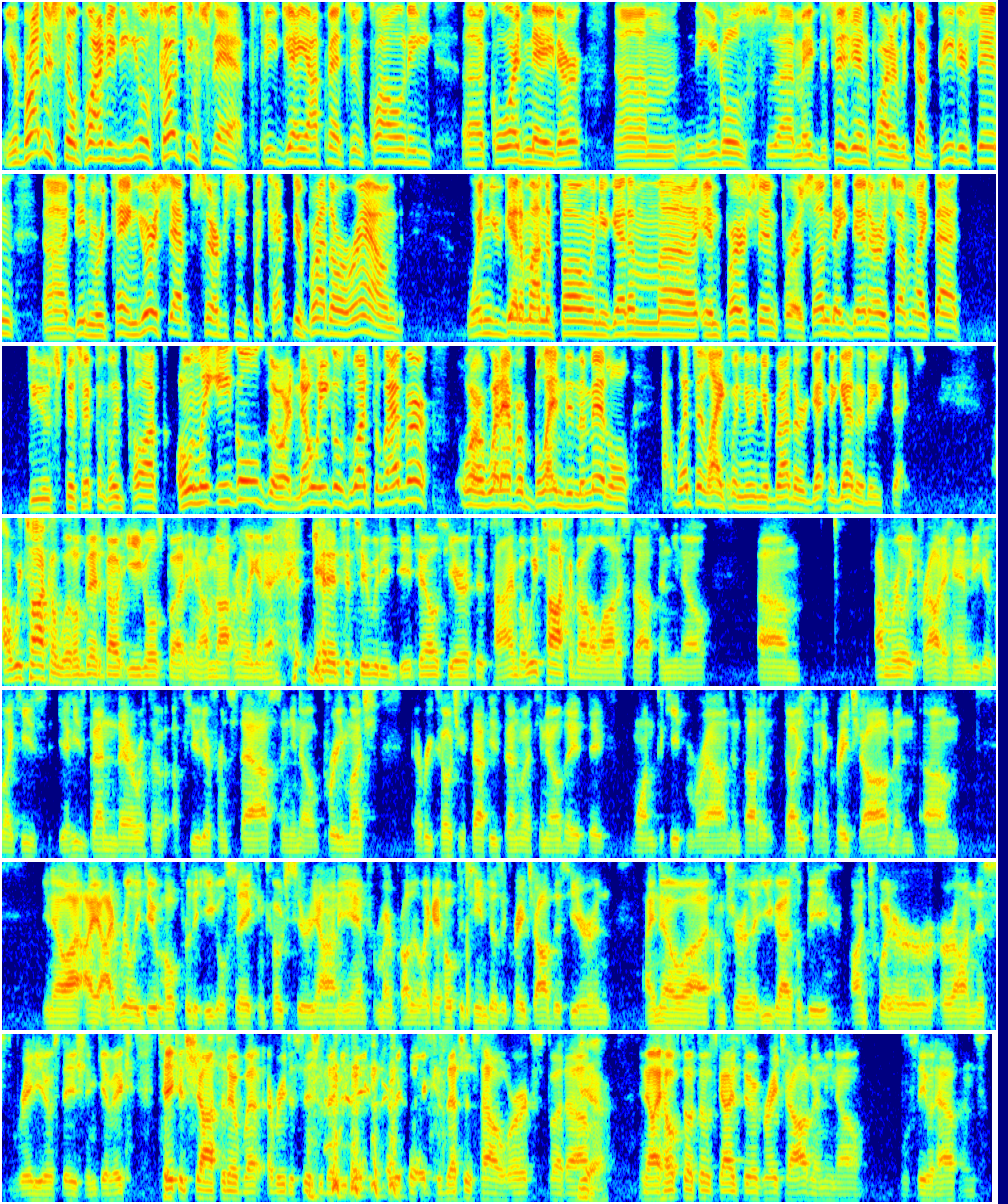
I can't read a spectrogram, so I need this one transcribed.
your brother's still part of the Eagles coaching staff. TJ, offensive quality uh, coordinator. Um, the Eagles uh, made decision, parted with Doug Pederson uh, didn't retain your services, but kept your brother around when you get them on the phone, when you get them uh, in person for a Sunday dinner or something like that, do you specifically talk only Eagles or no Eagles whatsoever or whatever blend in the middle? What's it like when you and your brother are getting together these days? Uh, we talk a little bit about Eagles, but you know, I'm not really going to get into too many details here at this time. But we talk about a lot of stuff, and you know, um, I'm really proud of him because like he's he's been there with a, a, few different staffs, and you know, pretty much every coaching staff he's been with, you know, they they've wanted to keep him around and thought thought he's done a great job, and um, you know, I, I really do hope for the Eagles' sake and Coach Sirianni and for my brother. Like, I hope the team does a great job this year, and I know uh, I'm sure that you guys will be on Twitter or, or, on this radio station giving taking shots at every decision that you make and everything because that's just how it works. But um, yeah, you know, I hope that those guys do a great job, and you know, we'll see what happens.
